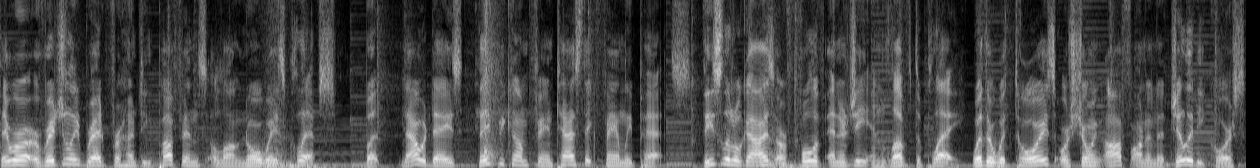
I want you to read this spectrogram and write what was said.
They were originally bred for hunting puffins along Norway's cliffs, but nowadays they've become fantastic family pets. These little guys are full of energy and love to play. Whether with toys or showing off on an agility course,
